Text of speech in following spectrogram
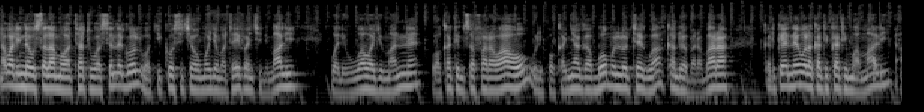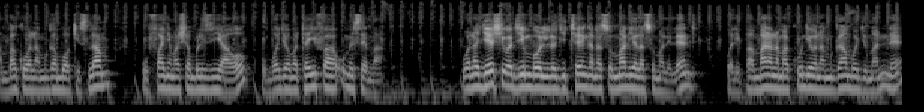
Na walinda usalama watatu wa Senegal wa kikosi cha Umoja wa Mataifa nchini Mali waliuawa Jumanne wakati msafara wao ulipokanyaga bomu lililotegwa kando ya barabara katika eneo la katikati mwa Mali ambako wanamgambo wa Kiislamu hufanya mashambulizi yao, Umoja wa Mataifa umesema. Wanajeshi wa jimbo lililojitenga na Somalia la Somaliland walipambana na makundi ya wanamgambo Jumanne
